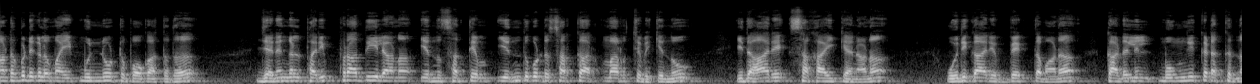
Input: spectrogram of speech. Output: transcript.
നടപടികളുമായി മുന്നോട്ടു പോകാത്തത് ജനങ്ങൾ പരിഭ്രാന്തിയിലാണ് എന്ന് സത്യം എന്തുകൊണ്ട് സർക്കാർ മറച്ചുവെക്കുന്നു ഇതാരെ സഹായിക്കാനാണ്? ഒരു കാര്യം വ്യക്തമാണ് കടലിൽ മുങ്ങിക്കിടക്കുന്ന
